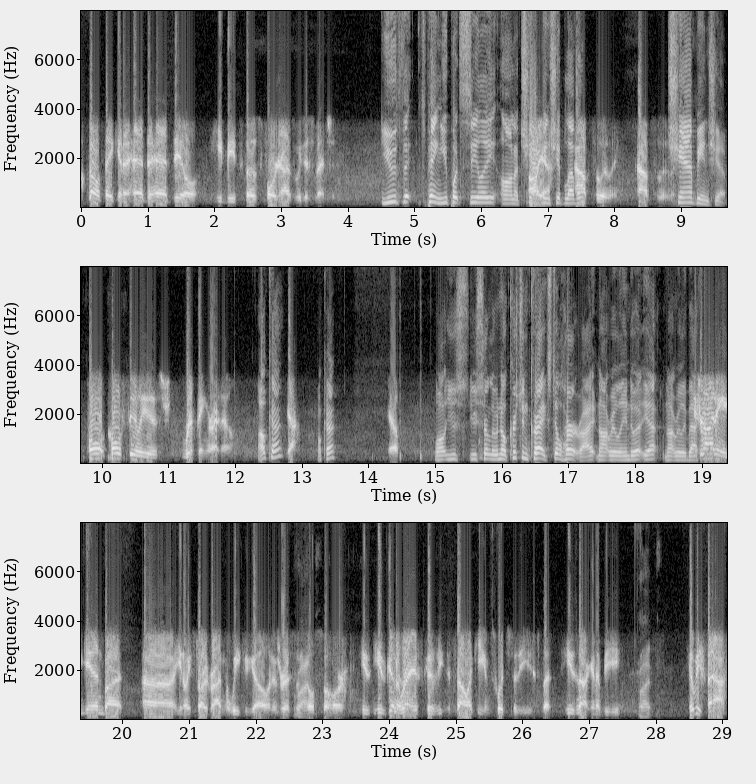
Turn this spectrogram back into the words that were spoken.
I don't think in a head-to-head deal he beats those four guys we just mentioned. You th- Ping, you put Seely on a Oh, yeah. championship level. Absolutely, absolutely. Championship. Cole, Cole Seely is ripping right now. Okay. Yeah. Okay. Yep. Well, you you certainly would know. Christian Craig still hurt, right? Not really into it yet. Not really back. He's riding again, but uh, you know he started riding a week ago, and his wrist is Right. still sore. He's he's going to race because it's not like he can switch to the east, but he's not going to be. Right. He'll be fast.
